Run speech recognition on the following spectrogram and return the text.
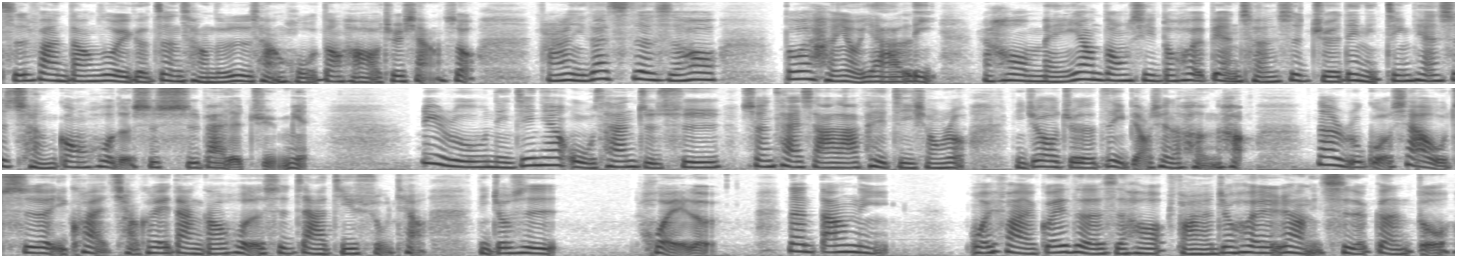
吃饭当做一个正常的日常活动，好好去享受，反而你在吃的时候都会很有压力，然后每一样东西都会变成是决定你今天是成功或者是失败的局面。例如，你今天午餐只吃生菜沙拉配鸡胸肉，你就觉得自己表现得很好。那如果下午吃了一块巧克力蛋糕或者是炸鸡薯条，你就是毁了。那当你违反规则的时候，反而就会让你吃得更多，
